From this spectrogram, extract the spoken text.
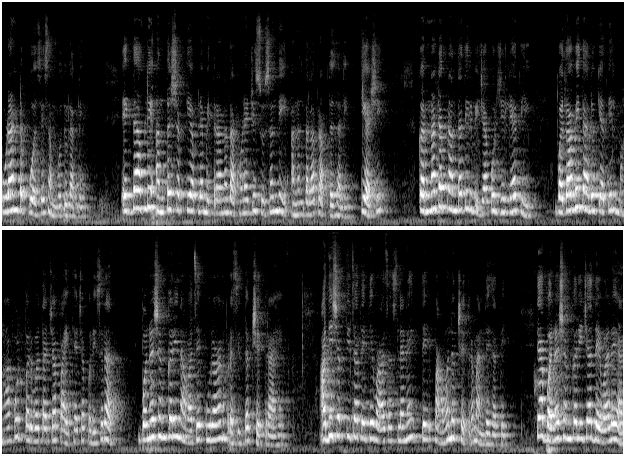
उडाणटप्पू असे संबोधू लागले. एकदा आपली अंतःशक्ती आपल्या मित्रांना दाखवण्याची सुसंधी अनंताला प्राप्त झाली. ती अशी? कर्नाटक प्रांतातील विजापूर जिल्ह्यातील बदामी तालुक्यातील महाकूट पर्वताच्या पायथ्याच्या परिसरात बनशंकरी नावाचे पुराण प्रसिद्ध क्षेत्र आहे. आदिशक्तीचा तेथे वास असल्याने ते पावन क्षेत्र मानले जाते. त्या बनशंकरीच्या देवालयात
